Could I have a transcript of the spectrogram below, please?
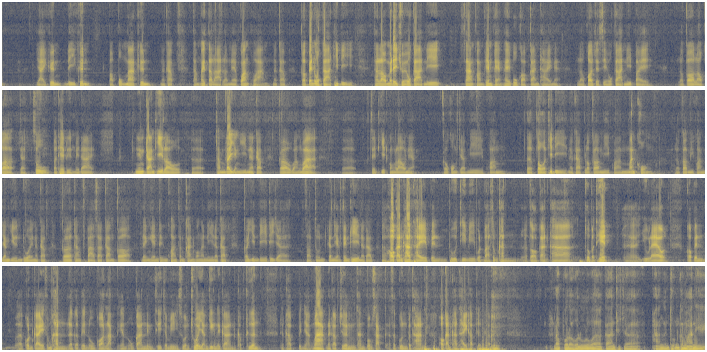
ใหญ่ขึ้นดีขึ้น ปรับปรุงมากขึ้นนะครับทำให้ตลาดเราเนี่ยกว้างขวางนะครับ ก็เป็นโอกาสที่ดี ถ้าเราไม่ได้ฉวยโอกาสนี้ สร้างความเข้มแข็งให้ผู้ประกอบการไทยเนี่ยเราก็จะเสียโอกาสนี้ไป แล้วก็เราก็จะสู้ประเทศอื่นไม่ได้งั้นการที่เราเอ่อทำได้อย่างนี้นะครับ ก็หวังว่าเศรษฐกิจของเราเนี่ยก็คงจะมีความ เติบโตที่ดีนะครับ แล้วก็มีความมั่นคง แล้วก็มีความยั่งยืนด้วยนะครับ ก็ทางสภาอุตสาหกรรมก็เล็งเห็นถึงความสำคัญของอันนี้นะครับ ก็ยินดีที่จะสนับสนุนกันอย่างเต็มที่นะครับหอการค้าไทยเป็นผู้ที่มีบทบาทสำคัญต่อการค้าทั่วประเทศอยู่แล้ว ก็เป็นกลไกสำคัญ และก็เป็นองค์กรหลักอีกองค์การหนึ่งที่จะมีส่วนช่วยอย่างยิ่งในการขับเคลื่อนนะครับเป็นอย่างมากนะครับ เชิญท่านพงศักดิ์สกุลประธานหอการค้าไทยครับเชิญครับ แล้วพวกเราก็รู้แล้วว่าการที่จะหาเงินทุนเข้ามานี่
